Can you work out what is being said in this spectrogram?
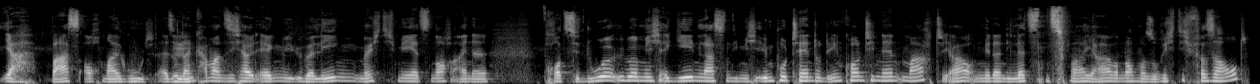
ja, war es auch mal gut. Also dann kann man sich halt irgendwie überlegen, möchte ich mir jetzt noch eine Prozedur über mich ergehen lassen, die mich impotent und inkontinent macht, ja, und mir dann die letzten zwei Jahre nochmal so richtig versaut,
